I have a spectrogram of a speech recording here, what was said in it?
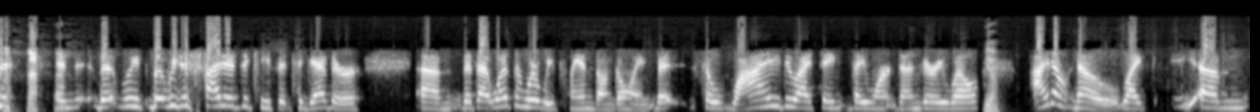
and but we but we decided to keep it together um, that that wasn't where we planned on going. But so why do I think they weren't done very well? Yeah. I don't know. Like, um,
